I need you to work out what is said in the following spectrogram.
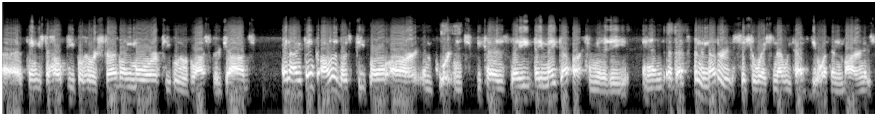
uh, things to help people who are struggling more, people who have lost their jobs. And I think all of those people are important because they, they make up our community. And that's been another situation that we've had to deal with in modern is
